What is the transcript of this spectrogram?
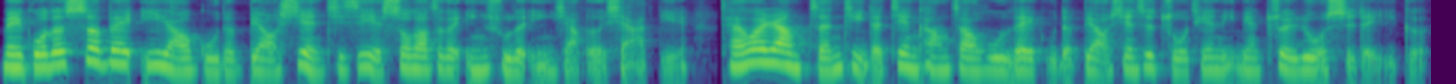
美国的设备医疗股的表现其实也受到这个因素的影响而下跌，才会让整体的健康照护类股的表现是昨天里面最弱势的一个。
